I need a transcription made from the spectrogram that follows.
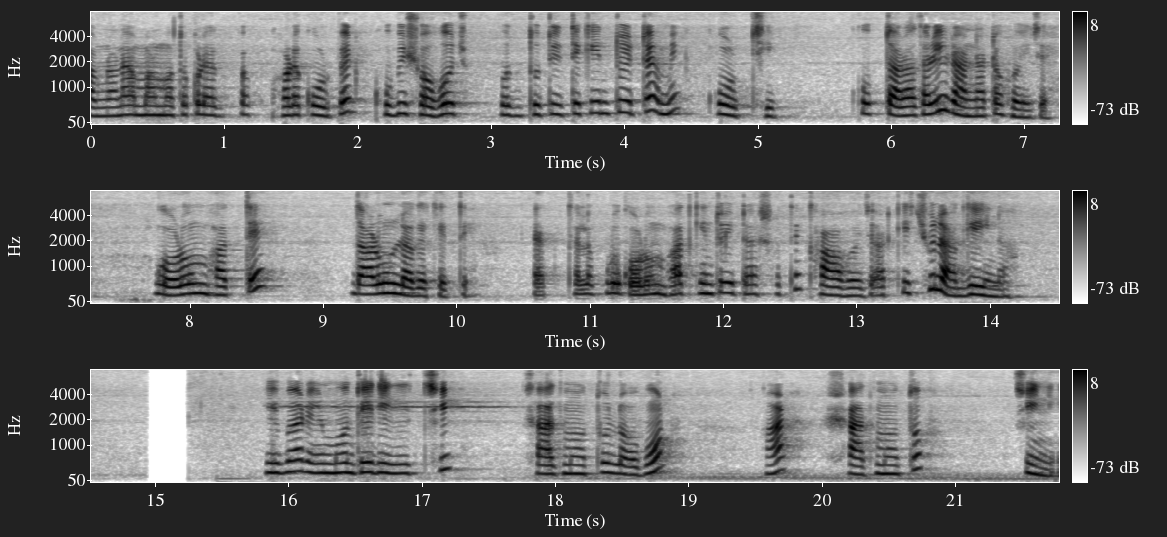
আপনারা আমার মতো করে একবার ঘরে করবেন। খুবই সহজ পদ্ধতিতে কিন্তু এটা আমি করছি। খুব তাড়াতাড়ি রান্নাটা হয়ে যায়। গরম ভাতে দারুণ লাগে খেতে। এক থালা পুরো গরম ভাত কিন্তু এটার সাথে খাওয়া হয়ে যায়, আর কিছু লাগেই না। এবার এর মধ্যে দিয়ে দিচ্ছি স্বাদ মতো লবণ আর স্বাদ মতো চিনি।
